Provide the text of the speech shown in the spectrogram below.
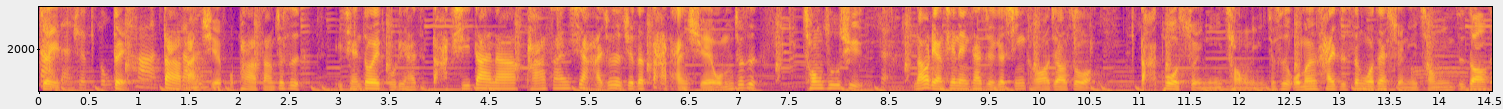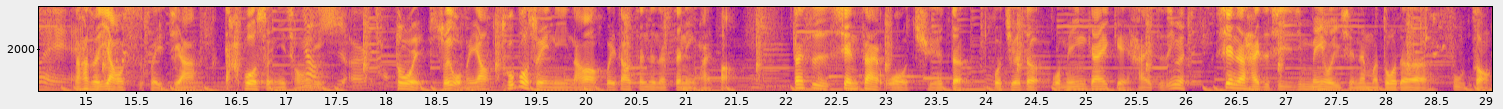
对。大胆学不怕。大胆学不怕脏，就是以前都会鼓励孩子打鸡蛋啊，爬山下海，就是觉得大胆学，我们就是冲出去。对。然后两千年开始有一个新口号叫做。打破水泥丛林，就是我们孩子生活在水泥丛林之中，对，拿着钥匙回家，打破水泥丛林。钥匙儿童。对，所以我们要突破水泥，然后回到真正的森林怀抱。嗯。但是现在，我觉得，我觉得我们应该给孩子，因为现在孩子其实已经没有以前那么多的负重。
